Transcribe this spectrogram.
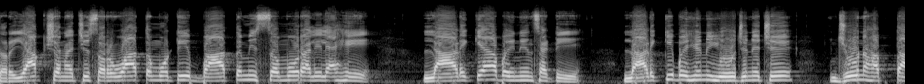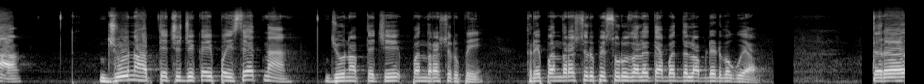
तर या क्षणाची सर्वात मोठी बातमी समोर आलेली आहे. लाडक्या बहिणींसाठी. लाडकी बहीण योजनेचे जून हप्ता. जून हप्त्याचे जे काही पैसे आहेत ना जून हप्त्याचे पंधराशे रुपये. तर हे पंधराशे रुपये सुरू झाले त्याबद्दल अपडेट बघूया. तर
